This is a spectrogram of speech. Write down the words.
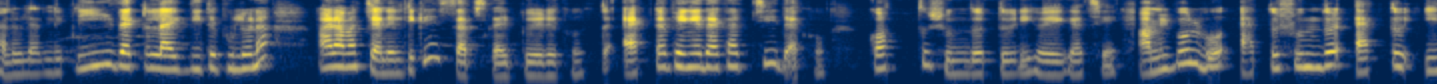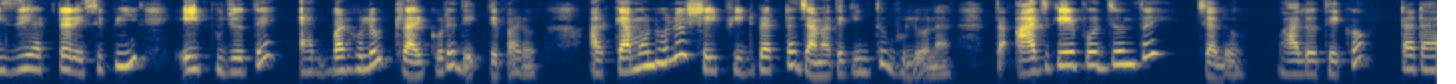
ভালো লাগলে প্লিজ একটা লাইক দিতে ভুলো না। আর আমার চ্যানেলটিকে সাবস্ক্রাইব করে রেখো। তো একটা ভেঙে দেখাচ্ছি, দেখো। কত সুন্দর তৈরি হয়ে গেছে। আমি বলব এত সুন্দর, এত ইজি একটা রেসিপি এই পুজোতে একবার হলেও ট্রাই করে দেখতে পারো। আর কেমন হলো সেই ফিডব্যাকটা জানাতে কিন্তু ভুলো না। তো আজকে এ পর্যন্তই। চলো, ভালো থেকো। টাটা।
